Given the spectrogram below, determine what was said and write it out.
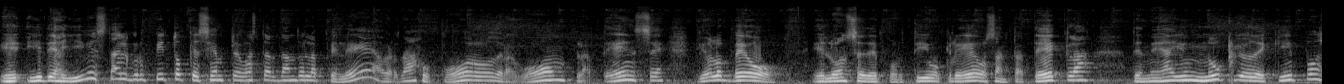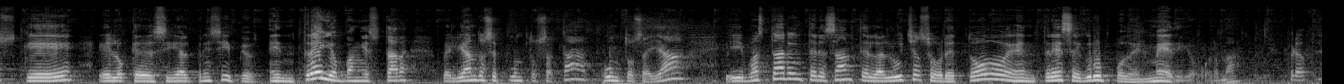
Y, de allí está el grupito que siempre va a estar dando la pelea, ¿verdad? Jocoro, Dragón, Platense. Yo los veo el Once Deportivo, creo, Santa Tecla. Tenés ahí un núcleo de equipos que es lo que decía al principio. Entre ellos van a estar peleándose puntos acá, puntos allá. Y va a estar interesante la lucha, sobre todo entre ese grupo del medio, ¿verdad? Profe.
